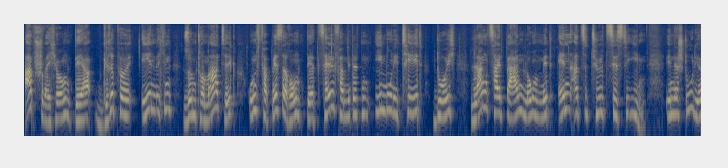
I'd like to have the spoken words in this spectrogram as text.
Abschwächung der grippeähnlichen Symptomatik und Verbesserung der zellvermittelten Immunität durch Langzeitbehandlung mit N-Acetylcystein. In der Studie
